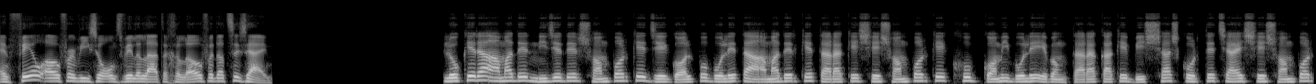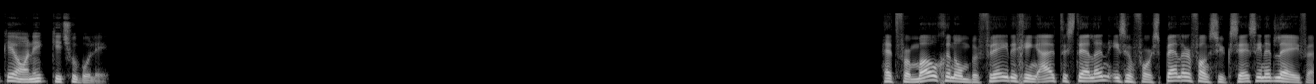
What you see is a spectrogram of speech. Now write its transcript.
en veel over wie ze ons willen laten geloven dat ze zijn. লোকেরা আমাদের নিজেদের সম্পর্কে যে গল্প বলে তা আমাদেরকে তারাকে সে সম্পর্কে খুব কমই বলে এবং তারা কাকে বিশ্বাস করতে চায় সে সম্পর্কে অনেক কিছু বলে Het vermogen om bevrediging uit te stellen is een voorspeller van succes in het leven.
